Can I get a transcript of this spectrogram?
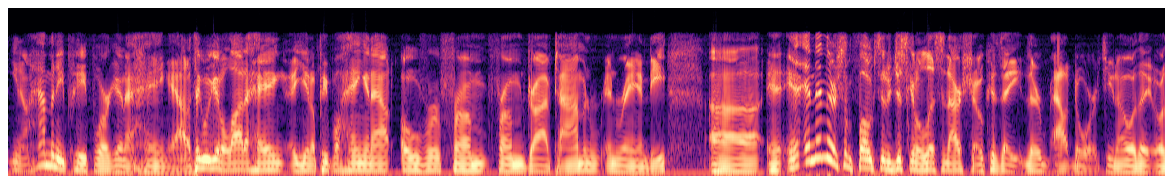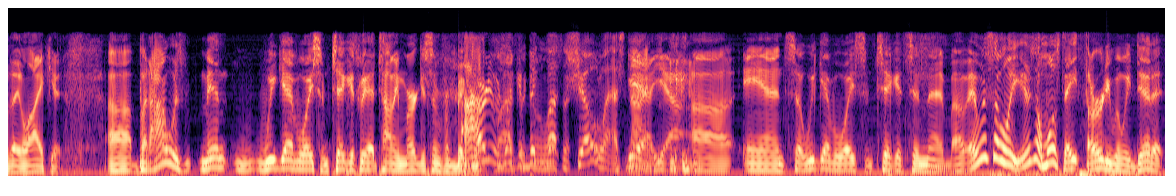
you know how many people are going to hang out. I think we get a lot of hang, you know, people hanging out over from from Drive Time and, and Randy, uh, and, and then there's some folks that are just going to listen to our show because they they're outdoors, you know, or they or they like it. Uh, but I was man, we gave away some tickets. We had Tommy Murgison from Big. I Buck heard it was like a big buck last show last night. yeah. Yeah, uh, and so we gave away some tickets in that. Uh, it was only it was almost eight thirty when we did it.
